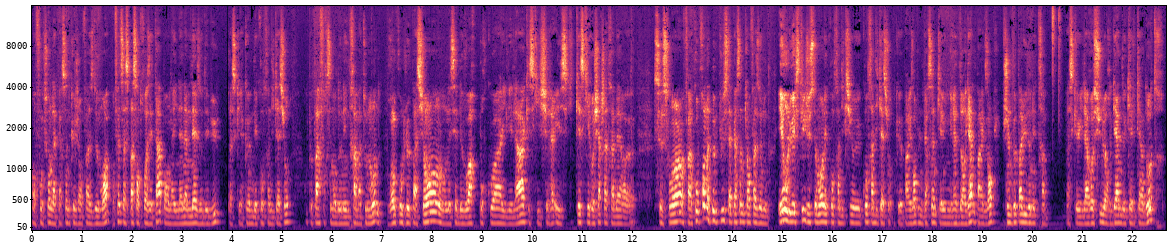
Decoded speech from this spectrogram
en fonction de la personne que j'ai en face de moi. En fait, ça se passe en trois étapes. On a une anamnèse au début parce qu'il y a quand même des contre-indications. On ne peut pas forcément donner une trame à tout le monde. On rencontre le patient, on essaie de voir pourquoi il est là, qu'est-ce qu'il recherche à travers euh, ce soin, enfin comprendre un peu plus la personne qui est en face de nous. Et on lui explique justement les contre-indications. Que par exemple, une personne qui a une greffe d'organes, par exemple, je ne peux pas lui donner de trame parce qu'il a reçu l'organe de quelqu'un d'autre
